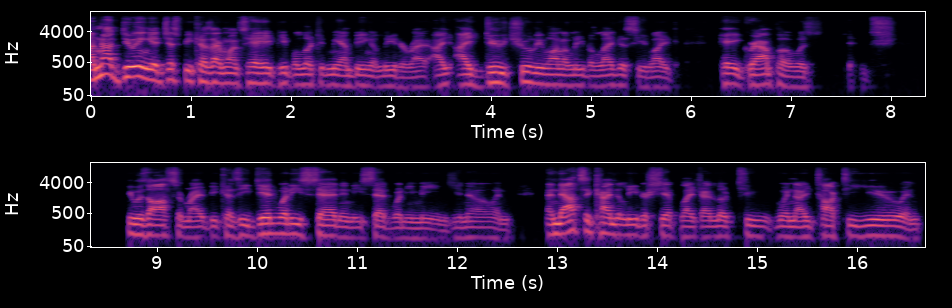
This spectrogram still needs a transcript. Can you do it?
I'm not doing it just because I want to say, hey, people look at me, I'm being a leader, right? I, I do truly want to leave a legacy like, hey, grandpa was he was awesome, right? Because he did what he said and he said what he means, you know, and and that's the kind of leadership like I look to when I talk to you and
